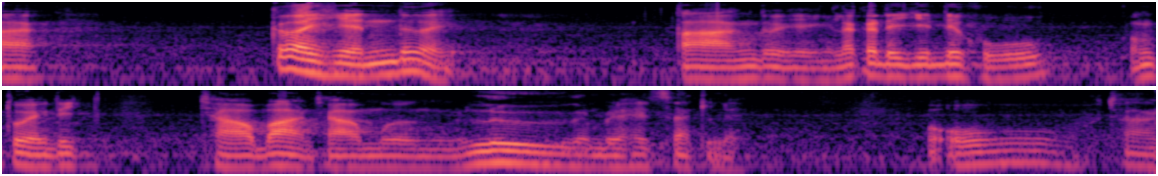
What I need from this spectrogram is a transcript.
า ก็เห็นด้วยตาของตัวเอง แล้วก็ได้ยินด้วยหูของตัวเองที่ชาวบ้านชาวเมือง ลือกันไปให้สัตว์เลยว่าโอ้ช่าง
